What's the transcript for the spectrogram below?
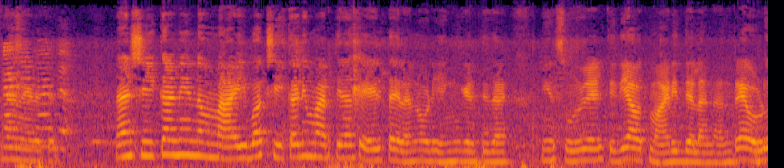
ನಾನು ಹೇಳ್ತೇನೆ. ನಾನು ಶ್ರೀಕರ್ಣಿ ನಮ್ಮ, ಇವಾಗ ಶ್ರೀಕರ್ಣಿ ಮಾಡ್ತೀನಿ ಅಂತ ಹೇಳ್ತಾ ಇಲ್ಲ. ನೋಡಿ ಹೆಂಗೆ ಹೇಳ್ತಿದ್ದಾಳೆ ನೀನು ಸುಳ್ಳು ಹೇಳ್ತಿದ್ಯಾ? ಅವತ್ತು ಮಾಡಿದ್ದೆಲ್ಲ. ಅಂದರೆ ಅವಳು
